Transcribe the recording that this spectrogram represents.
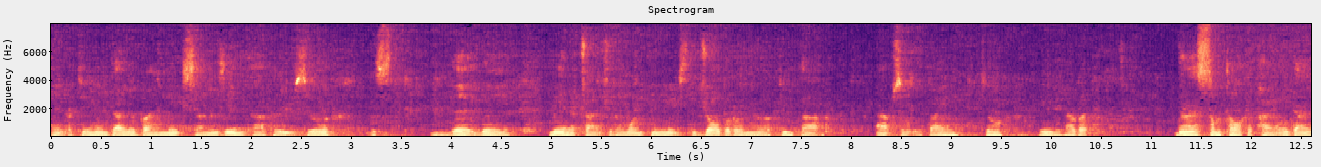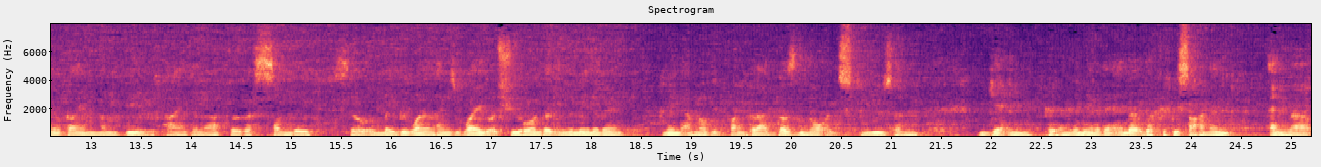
entertaining. Daniel Bryan makes Sami Zayn tap out, so the the main attraction on one team makes the jobber on the other team tap. Absolutely fine. So there you have it. There is some talk apparently Daniel Bryan might be retiring after this Sunday, so it might be one of the things why he got shoehorned out in the main event. I mean, I'm not being funny, but that does not excuse him getting put in the main event, and there, there could be something in, in that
